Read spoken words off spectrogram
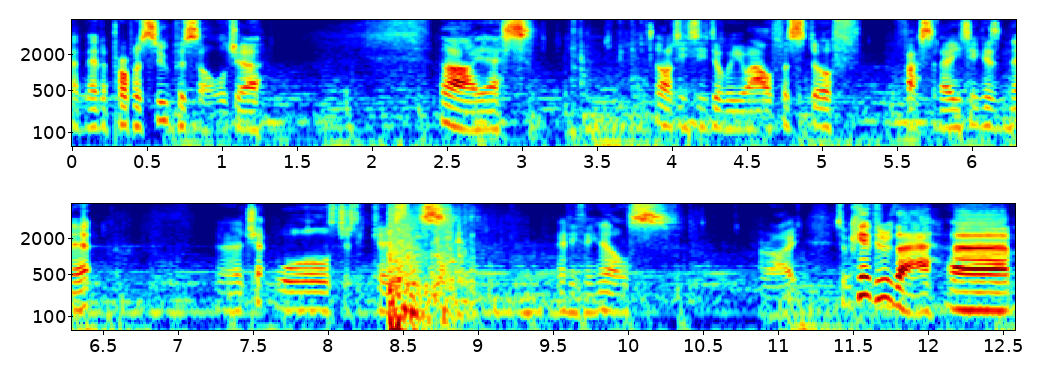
and then a proper super soldier. Ah yes, RTCW Alpha stuff. Fascinating, isn't it? Uh, check walls just in case there's anything else. Alright, so we came through there. Um,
